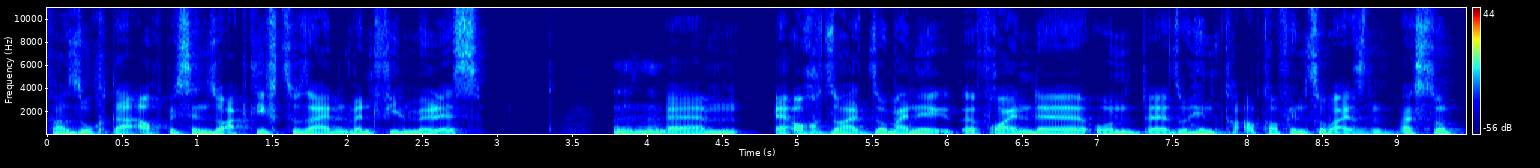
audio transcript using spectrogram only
versuche da auch ein bisschen so aktiv zu sein, wenn viel Müll ist. mhm. Ähm, äh, auch so halt so meine äh, Freunde und so hin, darauf hinzuweisen, weißt du?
